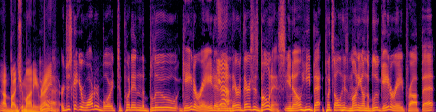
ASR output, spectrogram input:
A bunch of money, right? Yeah, or just get your water boy to put in the blue Gatorade, and Yeah. then there, there's his bonus. You know, he bet puts all his money on the blue Gatorade prop bet.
